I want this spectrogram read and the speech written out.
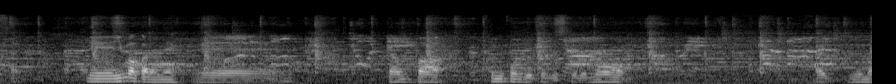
さい。で今からね、えー、ダンパー組み込んでいくんですけどもはい今。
